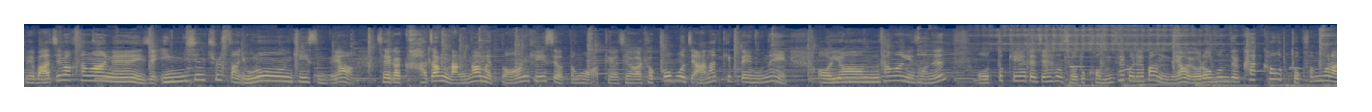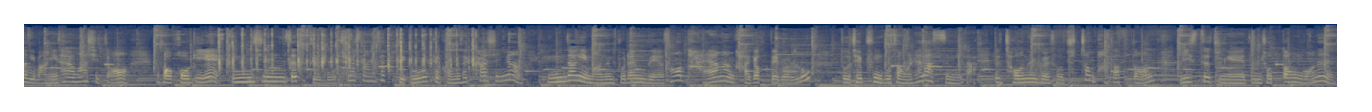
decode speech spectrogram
네, 마지막 상황은 이제 임신, 출산 이런 케이스인데요. 제가 가장 난감했던 케이스였던 것 같아요. 제가 겪어보지 않았기 때문에 어, 이런 상황에서는 어떻게 해야 되지 해서 저도 검색을 해봤는데요. 여러분들 카카오톡 선물하기 많이 사용하시죠. 그래서 거기에 임신 세트, 뭐 출산 세트 이렇게 검색하시면 굉장히 많은 브랜드에서 다양한 가격대별로 또 제품 구성을 해놨습니다. 그래서 저는 그래서 추천받았던 리스트 중에 좀 줬던 거는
